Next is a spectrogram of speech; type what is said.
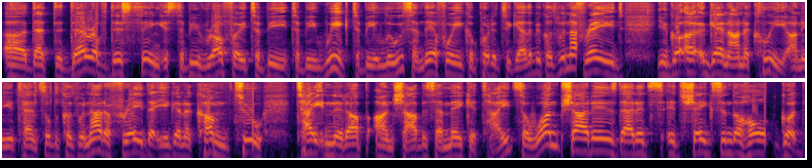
uh, that the der of this thing is to be rafoi, to be to be weak, to be loose, and therefore you could put it together because we're not afraid. You go uh, again on a kli on a utensil because we're not afraid that you're going to come to tighten tighten it up on Shabbos and make it tight. So one pshat is that it's it shakes in the hole. Good,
